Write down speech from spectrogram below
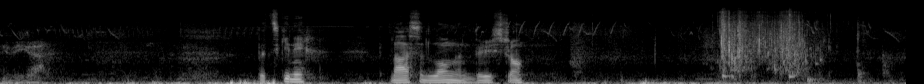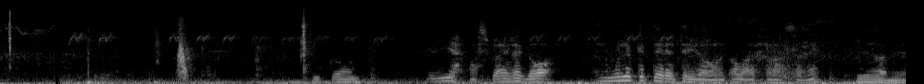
There we go. Bit skinny, nice and long and very strong. Ja, maar eigenlijk daar een moeilijke territorie daar met allerlei grassen, hè? Ja, nee.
